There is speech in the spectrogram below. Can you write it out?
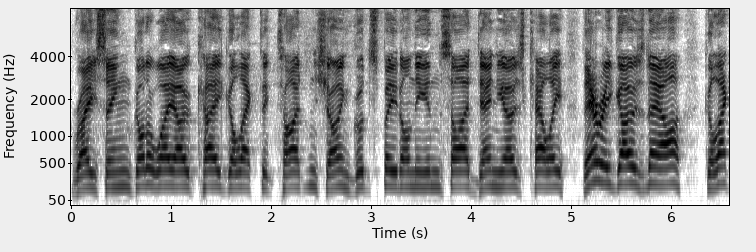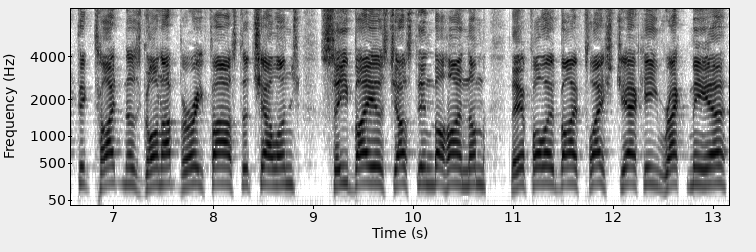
Racing, got away okay. Galactic Titan showing good speed on the inside. Daniels Kelly, there he goes now. Galactic Titan has gone up very fast to challenge. Sea Bay is just in behind them. They're followed by Flash Jackie, Rackmere,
